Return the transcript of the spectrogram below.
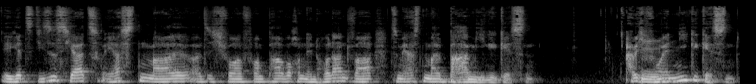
jetzt dieses Jahr zum ersten Mal, als ich vor, vor ein paar Wochen in Holland war, zum ersten Mal Bami gegessen. Habe ich mhm. vorher nie gegessen.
